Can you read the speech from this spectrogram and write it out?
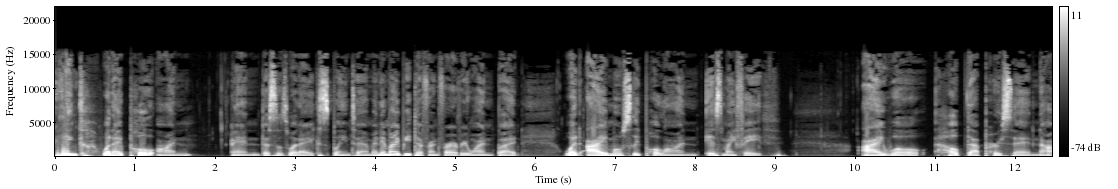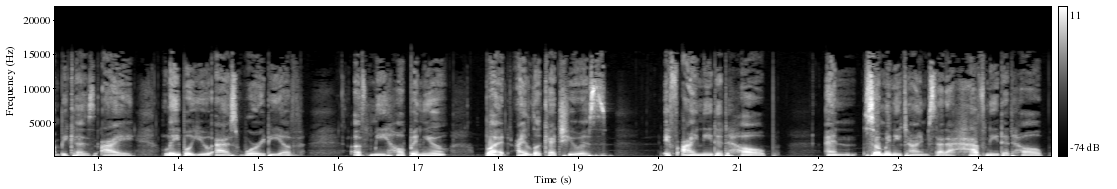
I think what I pull on, and this is what I explained to him, and it might be different for everyone, but what I mostly pull on is my faith. I will help that person not because I label you as worthy of of me helping you, but I look at you as if I needed help and so many times that I have needed help,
